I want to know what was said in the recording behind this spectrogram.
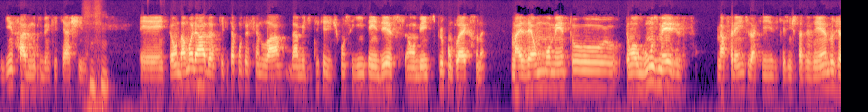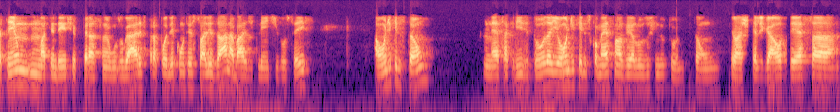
Ninguém sabe muito bem o que é a China. é, então dá uma olhada, o que está acontecendo lá, na medida que a gente conseguir entender, é um ambiente super complexo, né? Mas é um momento, então alguns meses na frente da crise que a gente está vivendo, já tem uma tendência de recuperação em alguns lugares para poder contextualizar na base de clientes de vocês aonde que eles estão, nessa crise toda e onde que eles começam a ver a luz do fim do túnel. Então, eu acho que é legal ter essa,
